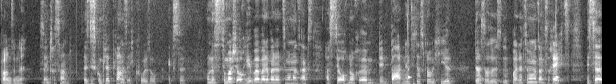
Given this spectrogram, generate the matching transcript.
Wahnsinn, ne? Das ist interessant. Also die ist komplett plan, das ist echt cool so, Äxte. Und das ist zum Beispiel auch hier bei, bei, der, bei der Zimmermannsaxt, hast du ja auch noch ähm, den Bart, nennt sich das glaube ich hier. Das, also ist, äh, bei der Zimmermannsaxt rechts, ist ja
